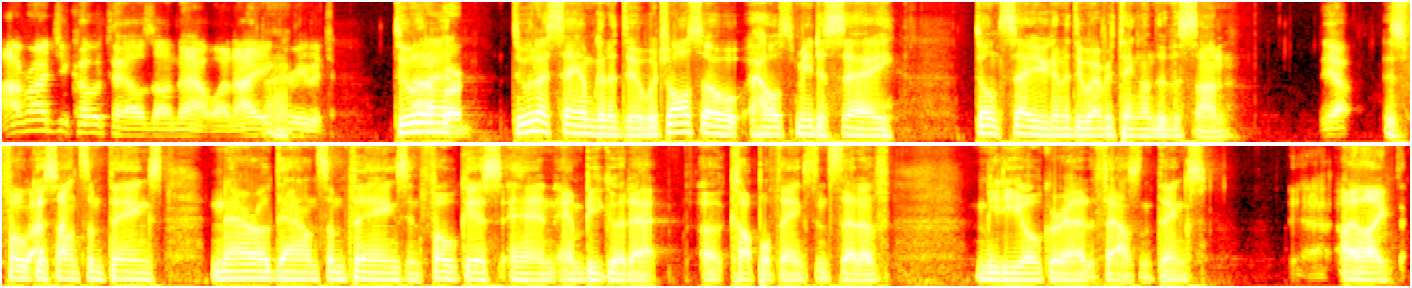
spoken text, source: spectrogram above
I'll ride your coattails on that one. I right. agree with you. Do what Uh, I do what I say I'm gonna do, which also helps me to say, don't say you're gonna do everything under the sun. Yep. is focus on some things, narrow down some things, and focus and and be good at a couple things instead of mediocre at a thousand things. Yeah, I Um, like that.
